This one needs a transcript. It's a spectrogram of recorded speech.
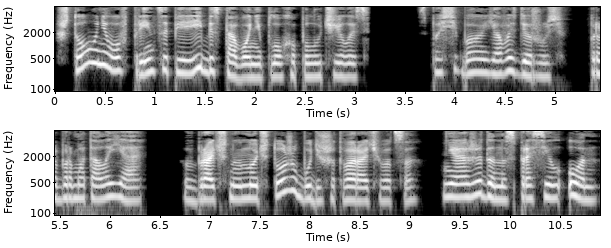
что у него, в принципе, и без того неплохо получилось. «Спасибо, я воздержусь», — пробормотала я. «В брачную ночь тоже будешь отворачиваться?» — неожиданно спросил он.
